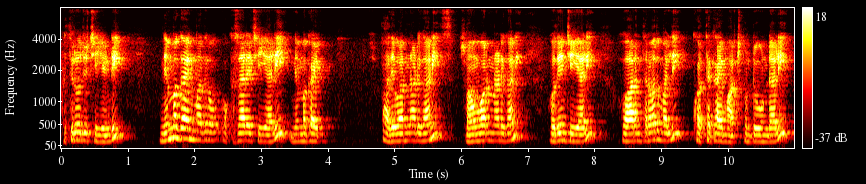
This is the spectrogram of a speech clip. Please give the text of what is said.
ప్రతిరోజు చేయండి. నిమ్మకాయని మాత్రం ఒక్కసారే చేయాలి. నిమ్మకాయ ఆదివారం నాడు కానీ సోమవారం నాడు కానీ ఉదయం చేయాలి. వారం తర్వాత మళ్ళీ కొత్త కాయ మార్చుకుంటూ ఉండాలి.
